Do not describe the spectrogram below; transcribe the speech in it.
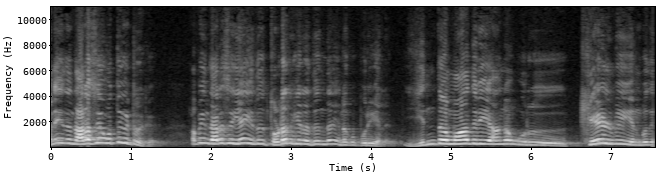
ஏன்னா இது இந்த அரசே ஒத்துக்கிட்டு இருக்கு. அப்போ இந்த அரசு ஏன் இது தொடர்கிறதுன்னு தான் எனக்கு புரியலை. இந்த மாதிரியான ஒரு கேள்வி என்பது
